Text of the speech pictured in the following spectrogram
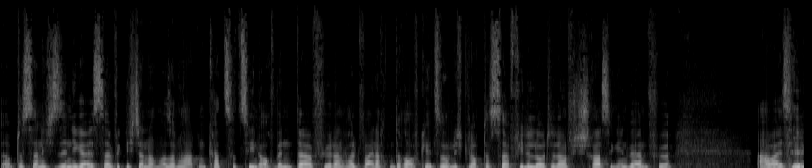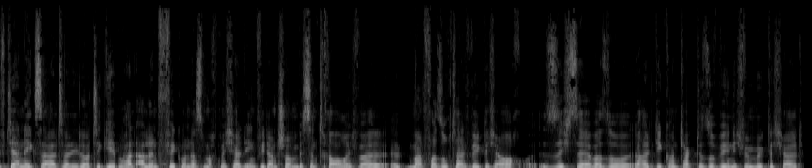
ob das da nicht sinniger ist, da wirklich dann nochmal so einen harten Cut zu ziehen, auch wenn dafür dann halt Weihnachten drauf geht. So, und ich glaube, dass da viele Leute dann auf die Straße gehen werden für. Aber es hilft ja nichts, Alter. Die Leute geben halt alle einen Fick und das macht mich halt irgendwie dann schon ein bisschen traurig, weil äh, man versucht halt wirklich auch sich selber so halt die Kontakte so wenig wie möglich halt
